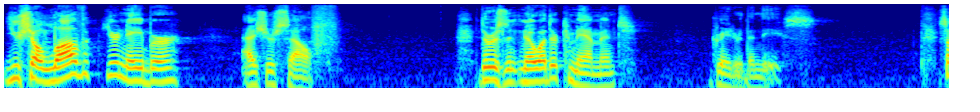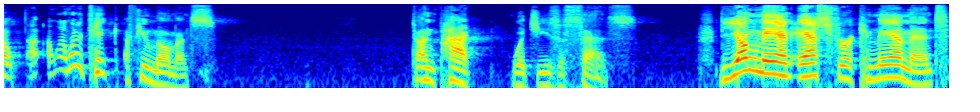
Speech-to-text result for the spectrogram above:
you shall love your neighbor as yourself. There is no other commandment greater than these. So I, I want to take a few moments to unpack what Jesus says. The young man asks for a commandment,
